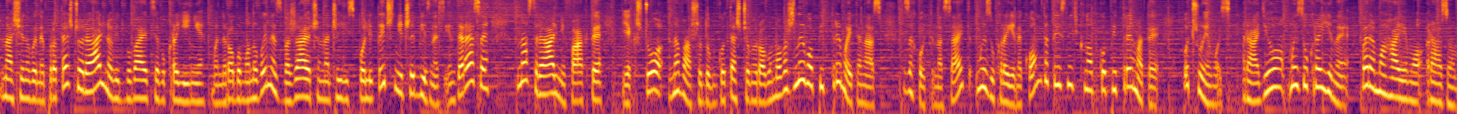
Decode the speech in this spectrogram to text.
Наші новини про те, що реально відбувається в Україні. Ми не робимо новини, зважаючи на чиїсь політичні чи бізнес-інтереси. У нас реальні факти. Якщо на вашу думку те, що ми робимо, важливо, підтримайте нас. Заходьте на сайт Ми з України.ком та тисніть кнопку Підтримати. Почуємось. Радіо Ми з України. Перемагаємо разом.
